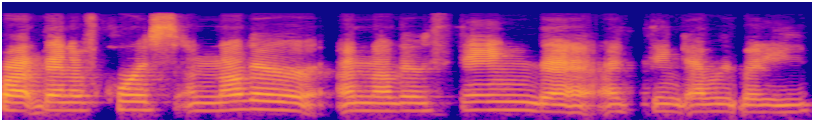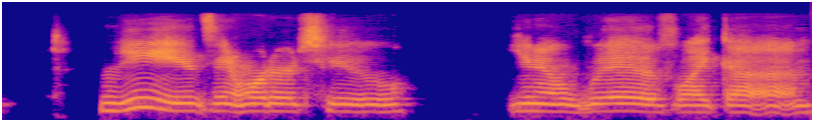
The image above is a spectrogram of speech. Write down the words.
But then of course, another, another thing that I think everybody needs in order to, you know, live like a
